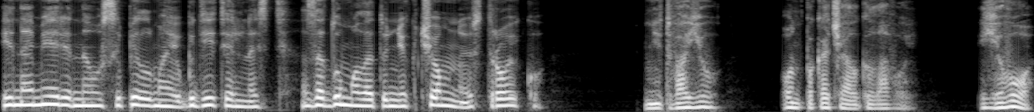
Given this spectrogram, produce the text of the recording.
«И намеренно усыпил мою бдительность, задумал эту никчемную стройку». «Не твою», — он покачал головой. «Его.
